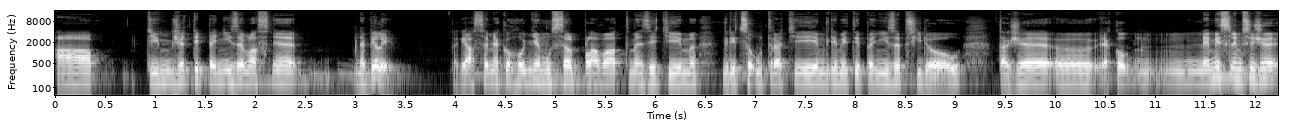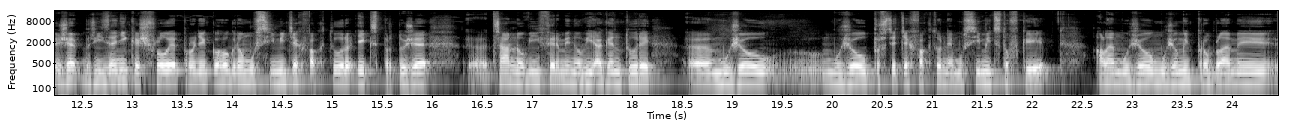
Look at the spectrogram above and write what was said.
A tím, že ty peníze vlastně nebyly, tak já jsem jako hodně musel plavat mezi tím, kdy co utratím, kdy mi ty peníze přijdou. Takže eh, jako nemyslím si, že, že řízení cashflow je pro někoho, kdo musí mít těch faktur X, protože eh, třeba nové firmy, nové agentury můžou, můžou prostě těch faktor nemusí mít stovky, ale můžou, můžou mít problémy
